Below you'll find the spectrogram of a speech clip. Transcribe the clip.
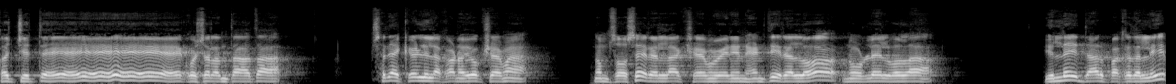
ಕಚ್ಚಿತ್ತೇ ಕುಶಲಂತಾತ. ಸರಿಯಾಗಿ ಕೇಳಲಿಲ್ಲ ಕಾಣೋ ಯೋಗಕ್ಷೇಮ ನಮ್ಮ ಸೊಸೆಯರೆಲ್ಲ ಕ್ಷೇಮವೇ ನಿನ್ನ ಹೆಂಡ್ತೀರಲ್ಲೋ ನೋಡ್ಲೇ ಇಲ್ವಲ್ಲ. ಇಲ್ಲೇ ಇದ್ದಾರೆ ಪಕ್ಕದಲ್ಲಿ.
